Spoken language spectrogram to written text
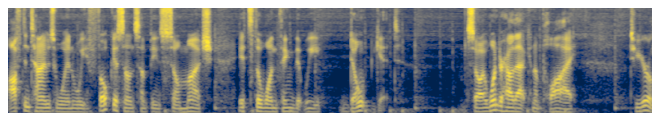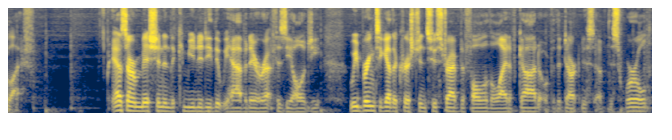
oftentimes when we focus on something so much, it's the one thing that we don't get. So I wonder how that can apply to your life. As our mission in the community that we have at Ararat Physiology, we bring together Christians who strive to follow the light of God over the darkness of this world,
